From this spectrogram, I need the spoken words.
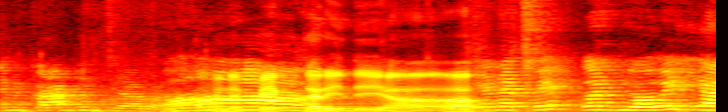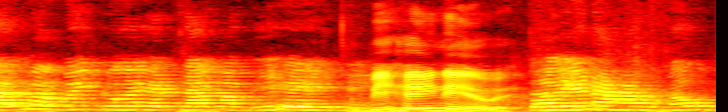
એને કાઢી જવા હા. પેક કરી દે હા હા એને પેક કરી દો હવે ઈ હાલવા એટલે આમાં બે નહીં. બે નહીં હવે તો એના હારું નવું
